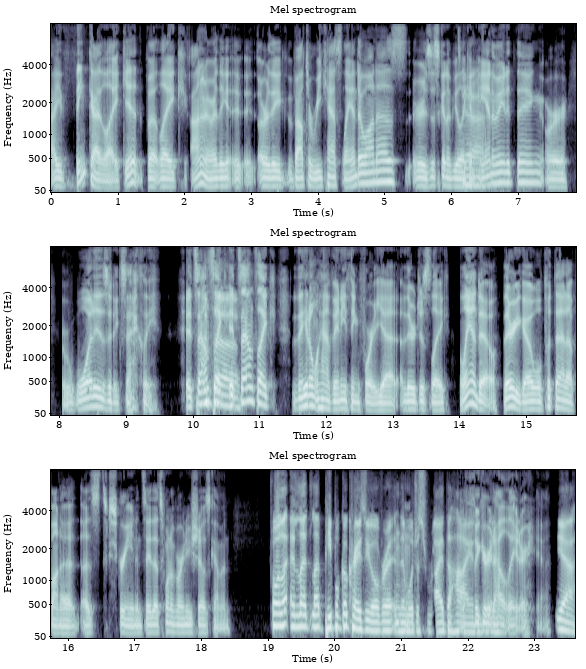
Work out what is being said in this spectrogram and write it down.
I think I like it, but like I don't know. Are they are they about to recast Lando on us, or is this going to be like Yeah. an animated thing, or or what is it exactly? It sounds It's like a- it sounds like they don't have anything for it yet. They're just like Lando. There you go. We'll put that up on a, a screen and say that's one of our new shows coming. Well, let- and let let people go crazy over it, and then Mhm. we'll just ride the high. We'll and figure it out later. Yeah. Yeah,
